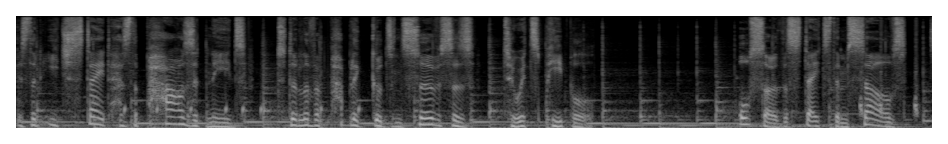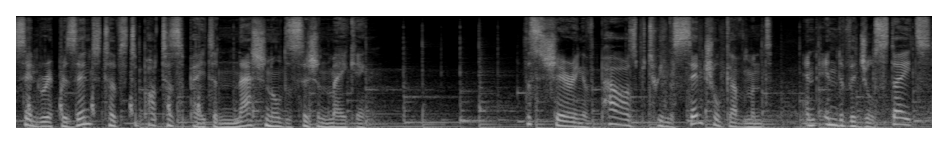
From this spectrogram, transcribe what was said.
is that each state has the powers it needs to deliver public goods and services to its people. Also, the states themselves send representatives to participate in national decision-making. This sharing of powers between the central government and individual states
